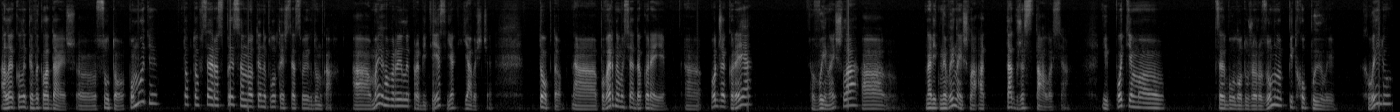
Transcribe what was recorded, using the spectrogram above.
Але коли ти викладаєш е, суто по моді, тобто все розписано, ти не плутаєшся в своїх думках. А ми говорили про BTS як явище. Тобто, повернемося до Кореї. Отже, Корея винайшла, навіть не винайшла, а так вже сталося. І потім це було дуже розумно, підхопили хвилю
